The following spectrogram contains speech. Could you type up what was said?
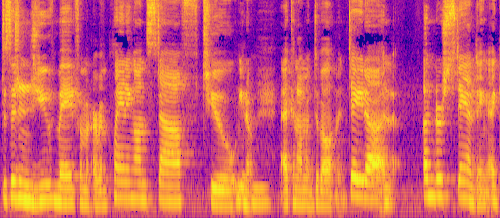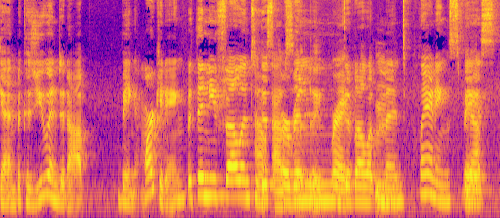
decisions you've made from an urban planning on staff to, you know, Mm-hmm. economic development data and understanding, again, because you ended up being at marketing, but then you fell into Oh, this absolutely. urban Right. Mm-hmm. development planning space.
